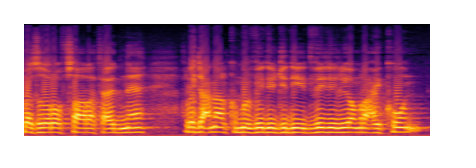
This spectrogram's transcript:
بس ظروف صارت عندنا. رجعنا لكم بفيديو جديد. فيديو اليوم راح يكون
